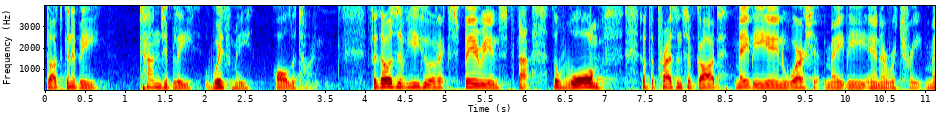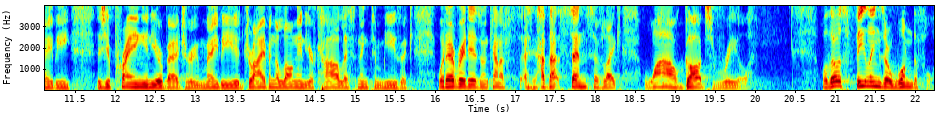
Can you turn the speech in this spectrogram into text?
God's going to be tangibly with me all the time. For those of you who have experienced that, the warmth of the presence of God, maybe in worship, maybe in a retreat, maybe as you're praying in your bedroom, maybe you're driving along in your car listening to music, whatever it is, and kind of have that sense of like, wow, God's real. Well, those feelings are wonderful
